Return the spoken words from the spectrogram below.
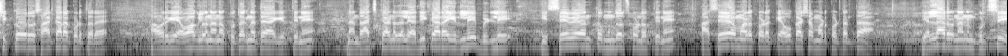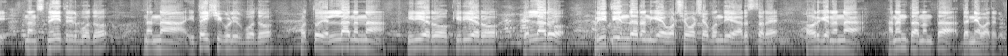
ಚಿಕ್ಕವರು ಸಹಕಾರ ಕೊಡ್ತಾರೆ. ಅವರಿಗೆ ಯಾವಾಗಲೂ ನಾನು ಕೃತಜ್ಞತೆ ಆಗಿರ್ತೀನಿ. ನಾನು ರಾಜಕಾರಣದಲ್ಲಿ ಅಧಿಕಾರ ಇರಲಿ, ಬಿಡಲಿ, ಈ ಸೇವೆ ಅಂತೂ ಮುಂದುವರ್ಸ್ಕೊಂಡು ಹೋಗ್ತೀನಿ. ಆ ಸೇವೆ ಮಾಡಿಕೊಡೋಕ್ಕೆ ಅವಕಾಶ ಮಾಡಿಕೊಟ್ಟಂಥ ಎಲ್ಲರೂ ನನ್ನನ್ನು ಗುರುತಿಸಿ ನನ್ನ ಸ್ನೇಹಿತರಿರ್ಬೋದು, ನನ್ನ ಹಿತೈಷಿಗಳಿರ್ಬೋದು, ಮತ್ತು ಎಲ್ಲ ನನ್ನ ಹಿರಿಯರು ಕಿರಿಯರು ಎಲ್ಲರೂ ಪ್ರೀತಿಯಿಂದ ನನಗೆ ವರ್ಷ ವರ್ಷ ಬಂದು ಹರಿಸ್ತಾರೆ. ಅವರಿಗೆ ನನ್ನ ಅನಂತ ಅನಂತ ಧನ್ಯವಾದಗಳು.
